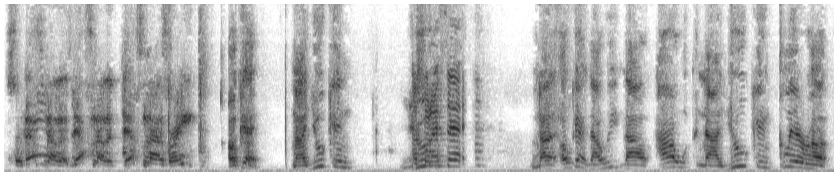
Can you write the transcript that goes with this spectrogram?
So that's not a that's not a that's not right. Okay. Now you can. You, That's what I said. Now, okay. Now we now I now you can clear up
